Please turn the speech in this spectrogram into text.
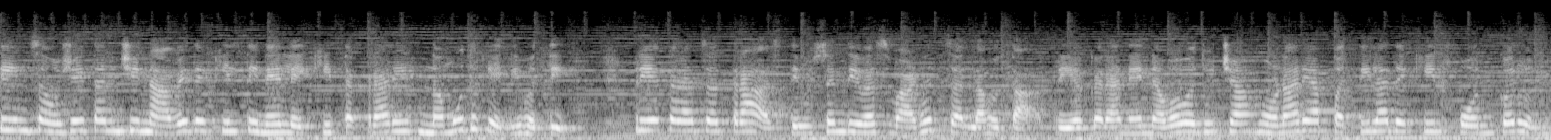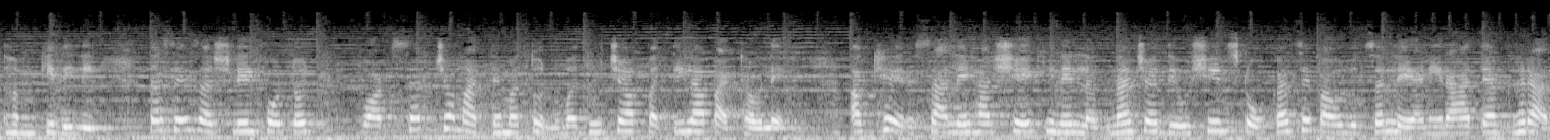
तीन संशयितांची नावे देखील तिने लेखी तक्रारीत नमूद केली होती. प्रियकराचा त्रास दिवसेंदिवस वाढत चालला होता. प्रियकराने नववधूच्या होणाऱ्या पतीला देखील फोन करून धमकी दिली. तसेच अश्लील फोटो व्हॉट्सअपच्या माध्यमातून वधूच्या पतीला पाठवले. अखेर सालेहा शेख हिने लग्नाच्या दिवशीच टोकाचे पाऊल उचलले आणि राहत्या घरात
